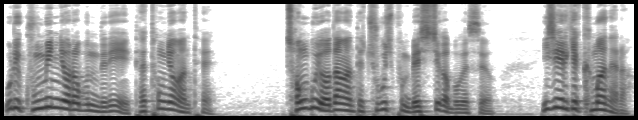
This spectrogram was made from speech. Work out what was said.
우리 국민 여러분들이 대통령한테 정부 여당한테 주고 싶은 메시지가 뭐겠어요? 이제 이렇게 그만해라.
